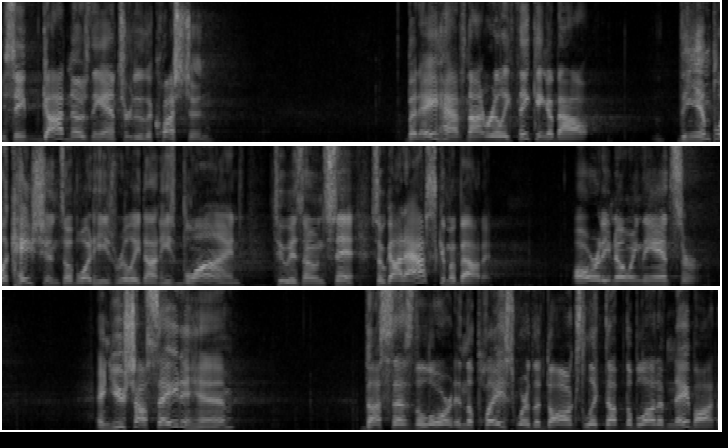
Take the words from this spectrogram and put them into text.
You see, God knows the answer to the question, but Ahab's not really thinking about the implications of what he's really done. He's blind to his own sin. So God asked him about it, already knowing the answer. And you shall say to him, Thus says the Lord, in the place where the dogs licked up the blood of Naboth,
